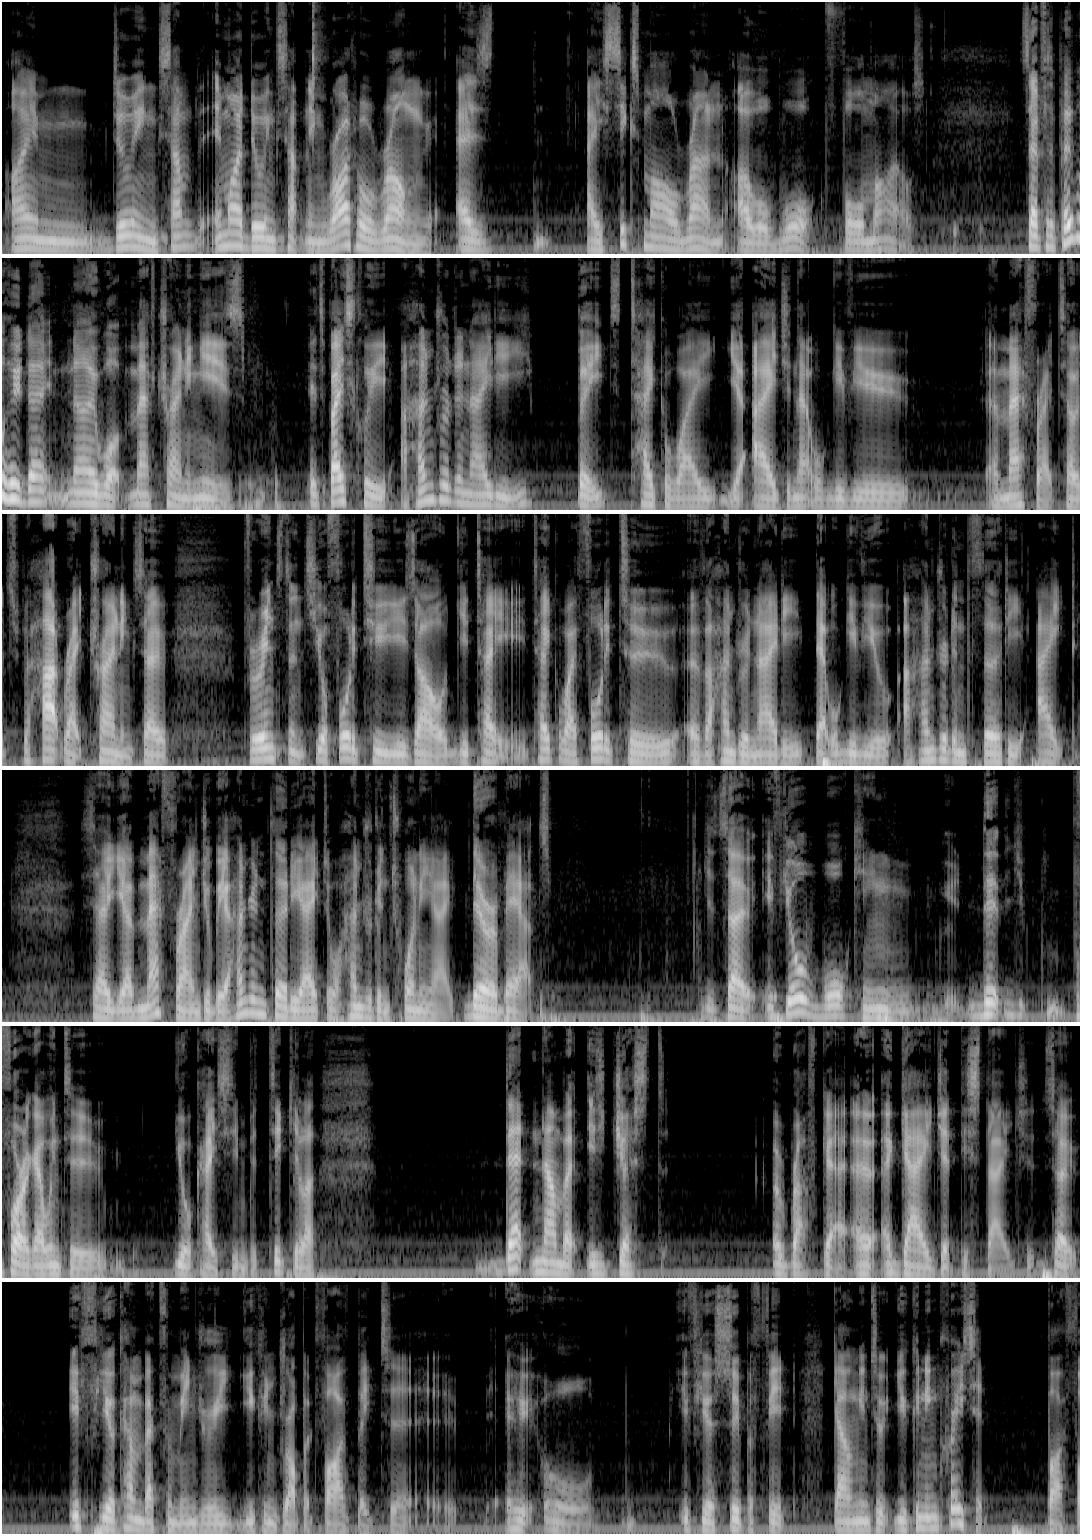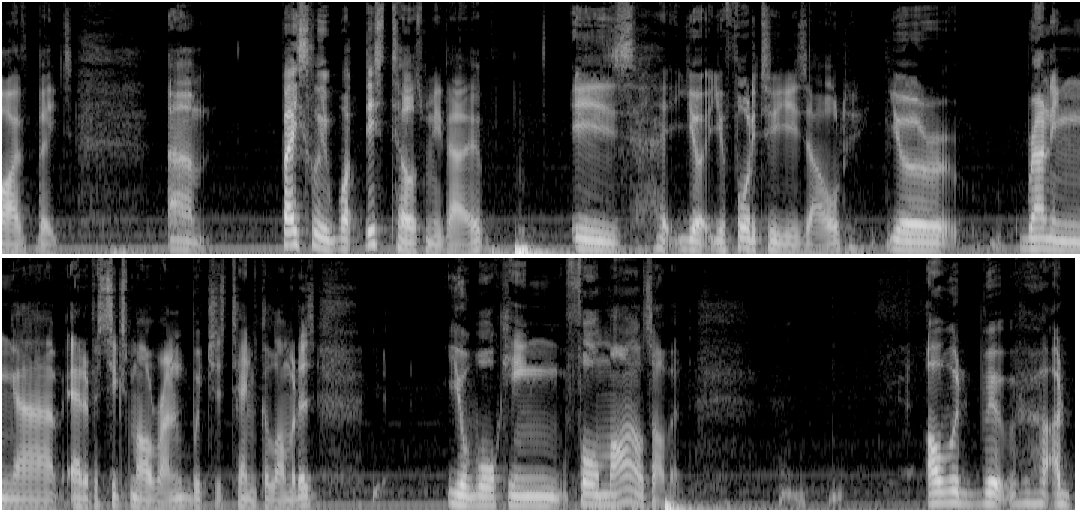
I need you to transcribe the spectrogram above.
I'm doing some. Am I doing something right or wrong? As a six mile run, I will walk four miles. So, for the people who don't know what MAF training is, it's basically 180 beats take away your age, and that will give you a MAF rate. So, it's heart rate training. So, for instance, you're 42 years old, you take take away 42 of 180, that will give you 138. So your MAF range will be 138 to 128, thereabouts. So if you're walking, before I go into your case in particular, that number is just a rough ga- a, gauge at this stage. So if you're coming back from injury, you can drop it five beats. Uh, or if you're super fit going into it, you can increase it by five beats. Um, basically, what this tells me though is you're, you're 42 years old, you're running uh, out of a six mile run, which is 10 kilometres, you're walking four miles of it. I would I'd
